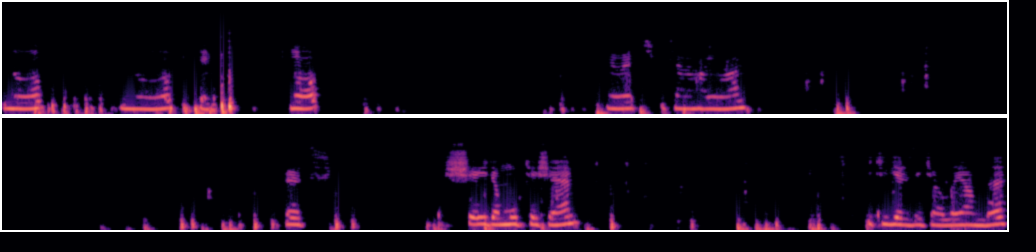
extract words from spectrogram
Nope. Nope. Nope. Evet bir tane hayvan. Evet. Şey de muhteşem. İki gerizekalı yandı.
